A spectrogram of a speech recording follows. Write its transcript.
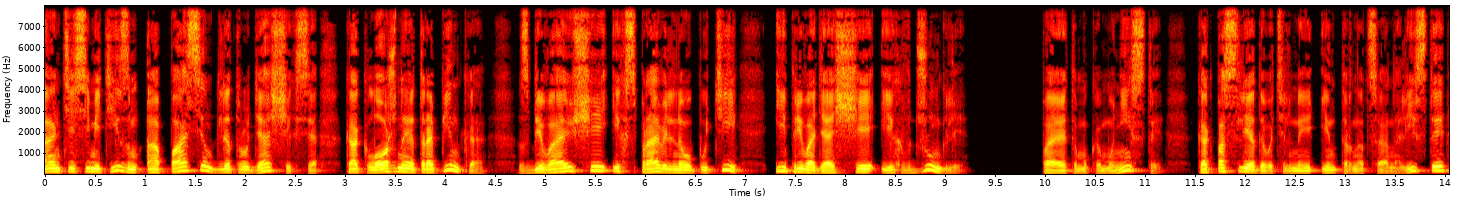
антисемитизм опасен для трудящихся, как ложная тропинка, сбивающая их с правильного пути и приводящая их в джунгли. Поэтому коммунисты, как последовательные интернационалисты,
